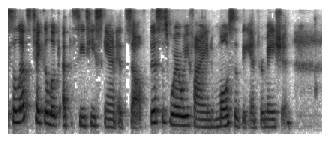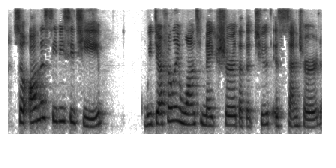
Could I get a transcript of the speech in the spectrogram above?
So let's take a look at the CT scan itself. This is where we find most of the information. So on the CBCT, we definitely want to make sure that the tooth is centered.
